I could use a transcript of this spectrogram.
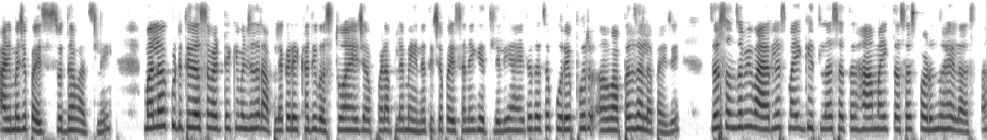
आणि माझे पैसे सुद्धा वाचले. मला कुठेतरी असं वाटतं, की म्हणजे जर आपल्याकडे एखादी वस्तू आहे जी आपण आपल्या मेहनतीच्या पैशाने घेतलेली आहे, तर त्याचा पुरेपूर वापर झाला पाहिजे. जर समजा मी वायरलेस माईक घेतला असता, तर हा माईक तसाच पडून राहिला असता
